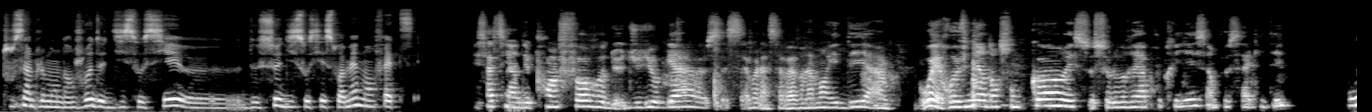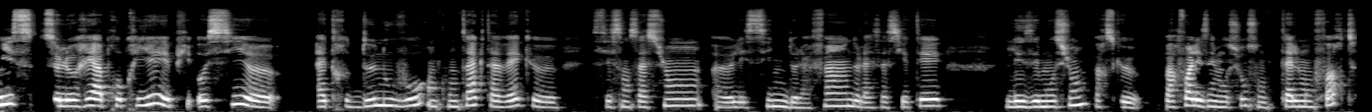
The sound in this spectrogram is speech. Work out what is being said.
tout simplement dangereux de dissocier de se dissocier soi-même en fait. Et ça, c'est un des points forts du yoga. Ça, voilà, ça va vraiment aider à ouais, revenir dans son corps et se, le réapproprier. C'est un peu ça l'idée Oui, se le réapproprier et puis aussi euh, être de nouveau en contact avec euh, ses sensations, euh, les signes de la faim, de la satiété, les émotions, parce que Parfois, les émotions sont tellement fortes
